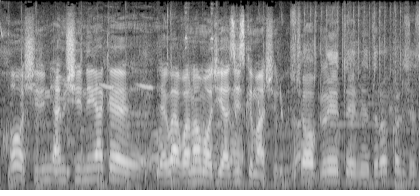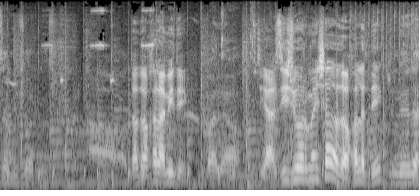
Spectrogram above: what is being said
خب شیرینی همین شیرینی که یک وقت نام حاجی عزیز که مشهور بود. چاکلیت ندرا کلش از زمین جور میشه در داخل همی دیگ. بله. گفتی از این جور میشه در داخل دیگ؟ نه نه نه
